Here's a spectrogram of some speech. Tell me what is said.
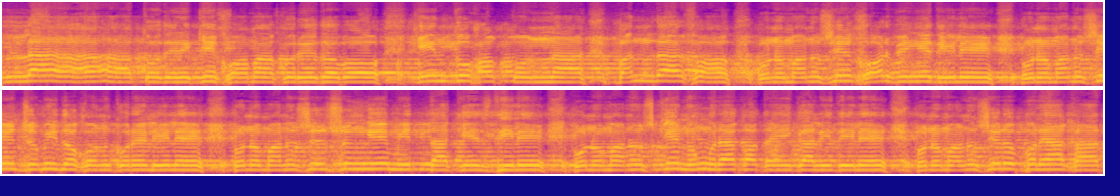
আল্লাহ তোদেরকে ক্ষমা করে দেব। কিন্তু হক না বান্দার হক, কোন মানুষের ঘর ভেঙে দিলে, কোন মানুষের জমি দখল করে নিলে কোন মানুষের সঙ্গে মিথ্যা কেস দিলে, কোন মানুষকে নোংরা কথায় গালি দিলে, কোন মানুষের উপরে আঘাত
